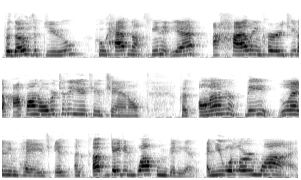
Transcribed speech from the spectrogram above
For those of you who have not seen it yet, I highly encourage you to hop on over to the YouTube channel because on the landing page is an updated welcome video, and you will learn why.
